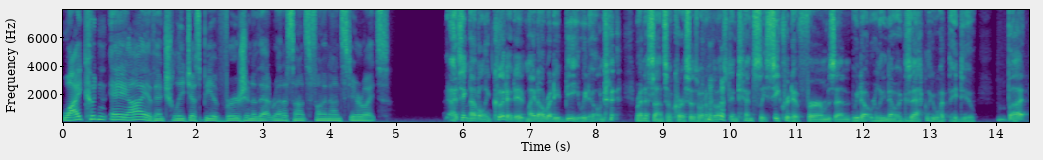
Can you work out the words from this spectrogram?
Why couldn't AI eventually just be a version of that Renaissance fund on steroids? I think not only could it, it might already be. We don't. Renaissance, of course, is one of the most intensely secretive firms, and we don't really know exactly what they do. But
